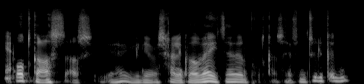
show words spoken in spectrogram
Ja. podcast, als ja, jullie waarschijnlijk wel weten, een podcast heeft natuurlijk een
